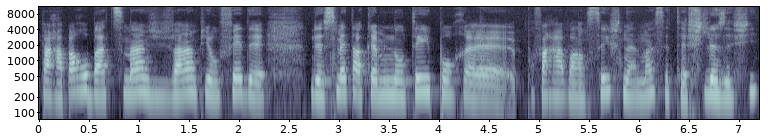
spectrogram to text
par rapport au bâtiment vivant, puis au fait de, de se mettre en communauté pour, euh, pour faire avancer, finalement, cette philosophie?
